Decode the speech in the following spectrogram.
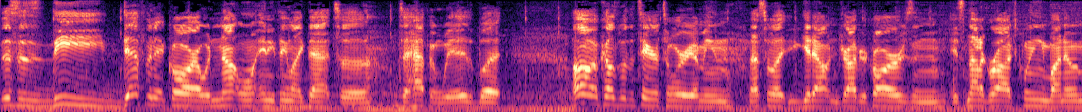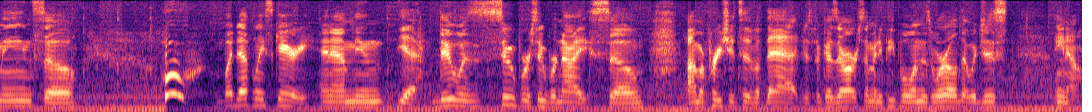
this is the definite car I would not want anything like that to, to happen with, but oh, it comes with the territory. I mean, that's what you get out and drive your cars and it's not a garage queen by no means, so but definitely scary. And I mean, yeah, dude was super, super nice. So I'm appreciative of that just because there are so many people in this world that would just, you know,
